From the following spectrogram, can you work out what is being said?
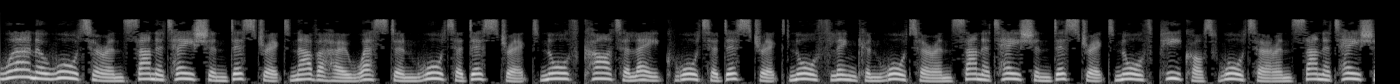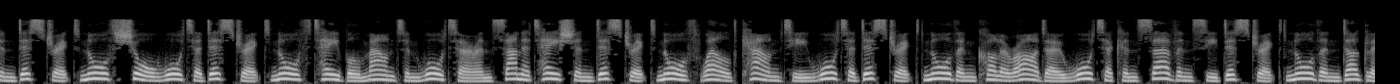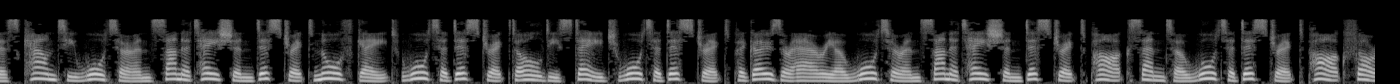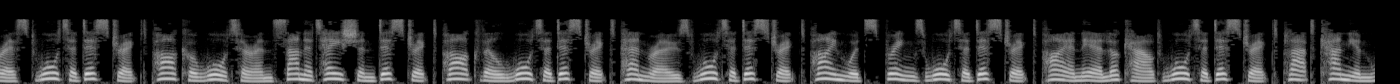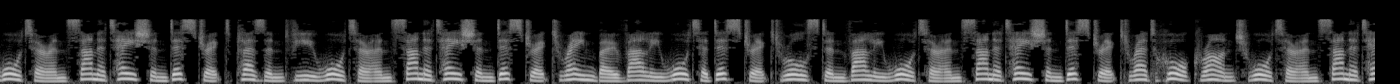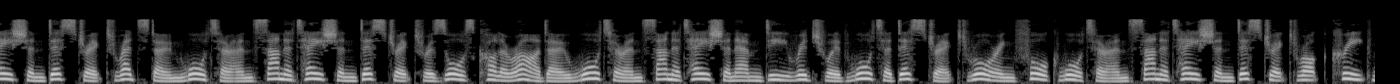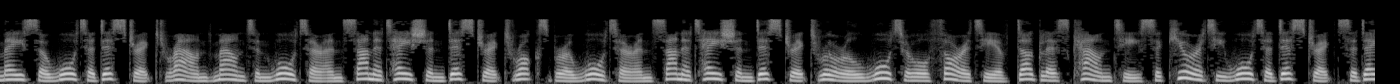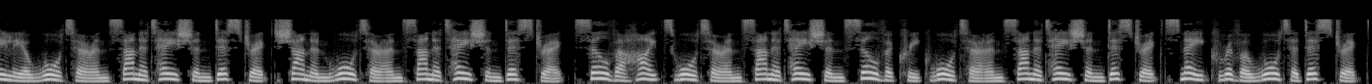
Werner Water and Sanitation District Navajo Western Water District North Carter Lake Water District North Lincoln Water and Sanitation District North Pecos Water and Sanitation District North Shore Water District North Table Mountain Water and Sanitation District North Weld County Water District Northern Colorado Water Conservancy District Northern Douglas County Water and Sanitation District Northgate Water District Olde Stage Water District Pagosa Area Water and Sanitation District Park Center Water District Park Forest Water District Parker Water and Sanitation District Parkville Water District Penrose Water District Pinewood Springs Water District Pioneer Lookout Water District Platte Canyon Water and Sanitation District Pleasant View Water and Sanitation District Rainbow Valley Water District Ralston Valley Water and Sanitation District Red Hawk Ranch Water and Sanitation District Redstone Water and Sanitation District Resource Colorado Water and Sanitation MD Ridgewood Water District Roaring Fork Water and Sanitation District Rock Creek Mesa Water District Round Mountain Water and Sanitation District Roxborough Water and Sanitation Sanitation District Rural Water Authority of Douglas County Security Water District Sedalia Water and Sanitation District Shannon Water and Sanitation District Silver Heights Water and Sanitation Silver Creek Water and Sanitation District Snake River Water District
